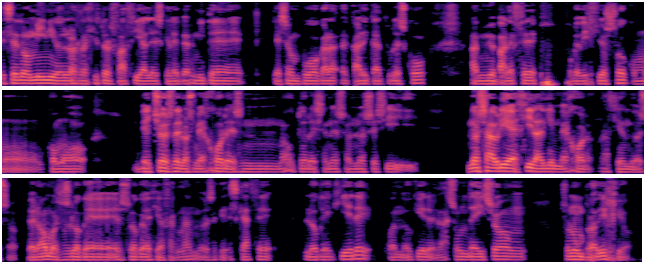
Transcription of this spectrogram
ese dominio de los registros faciales que le permite que sea un poco caricaturesco, a mí me parece prodigioso como, como de hecho, es de los mejores autores en eso. No sé si. No sabría decir alguien mejor haciendo eso. Pero vamos, es lo que, es lo que decía Fernando. Es que, es que hace lo que quiere cuando quiere. Las Sunday son, son un prodigio.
